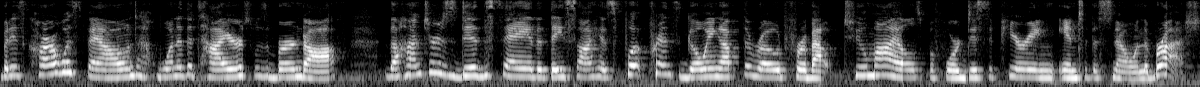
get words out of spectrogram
But his car was found, one of the tires was burned off, the hunters did say that they saw his footprints going up the road for about two miles before disappearing into the snow and the brush.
